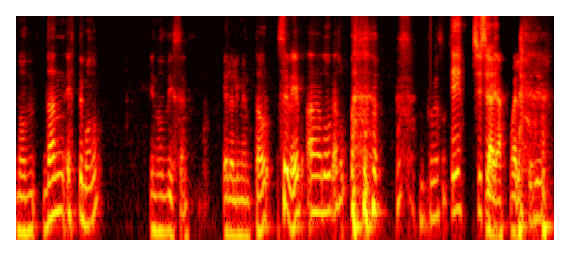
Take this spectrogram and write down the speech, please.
Nos dan este mono y nos dicen, el alimentador, ¿se ve a todo caso? ¿En todo caso? Sí, sí se Ya, ve. ya, bueno.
